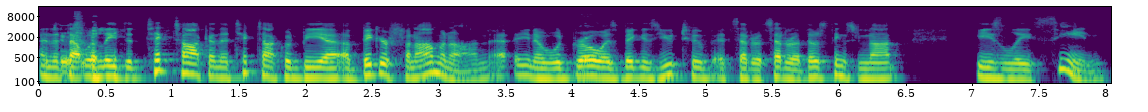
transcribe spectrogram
and that that would lead to TikTok, and the TikTok would be a, a, bigger phenomenon. Uh, you know, would grow as big as YouTube, et cetera, et cetera. Those things are not easily seen.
